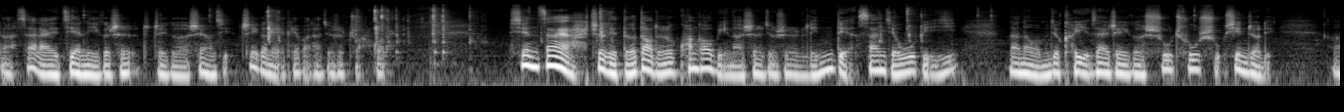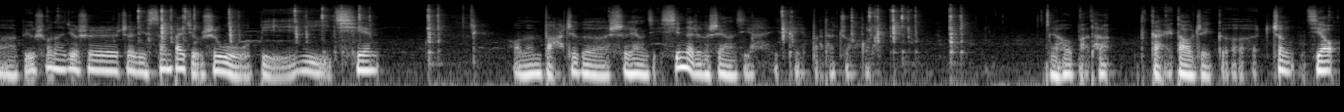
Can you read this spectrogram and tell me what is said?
啊再来建立一个是这个摄像机，这个呢也可以把它就是转过来。现在啊，这里得到的这个宽高比呢是就是零点三九五比一，那呢我们就可以在这个输出属性这里，啊，比如说呢就是这里三百九十五比一千，我们把这个摄像机新的这个摄像机啊，也可以把它转过来，然后把它改到这个正焦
